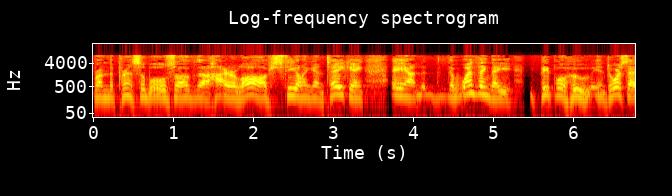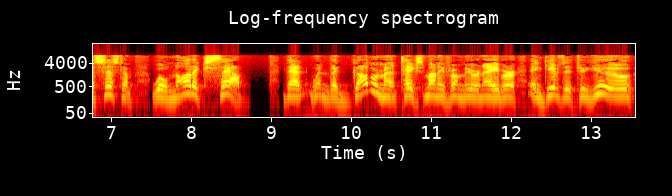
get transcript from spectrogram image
from the principles of the higher law of stealing and taking. And the one thing they people who endorse that system will not accept that when the government takes money from your neighbor and gives it to you,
